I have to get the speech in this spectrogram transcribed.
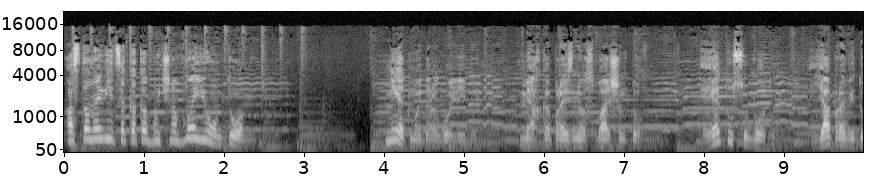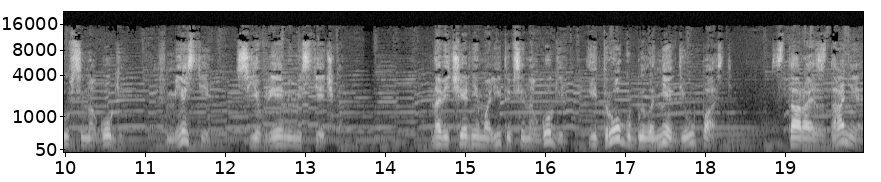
остановиться, как обычно, в моем доме!» «Нет, мой дорогой Либер», – мягко произнес Большимтов. «Эту субботу я проведу в синагоге вместе с евреями местечка. На вечерней молитве в синагоге и трогу было негде упасть. Старое здание,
